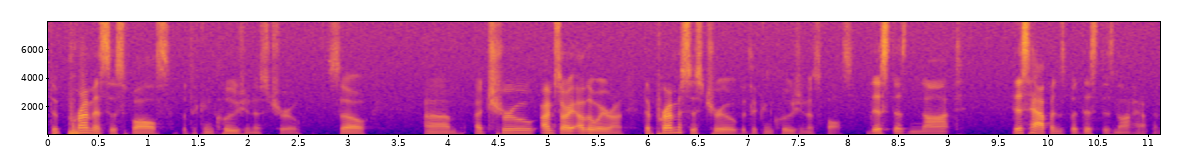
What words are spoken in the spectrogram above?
the premise is false, but the conclusion is true. So, um, a true, I'm sorry, other way around. The premise is true, but the conclusion is false. This does not this happens, but this does not happen.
